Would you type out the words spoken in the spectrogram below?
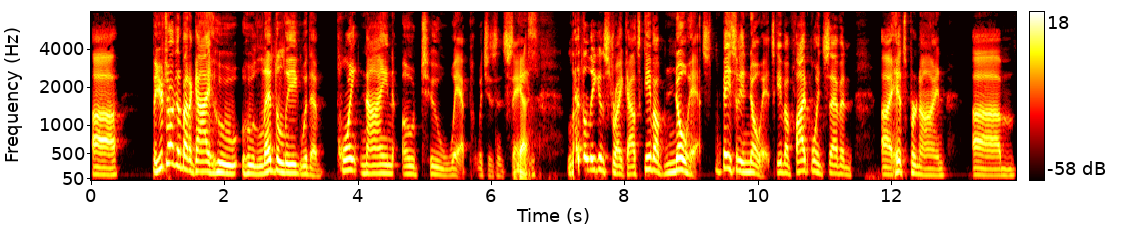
Uh, but you're talking about a guy who who led the league with a .902 WHIP, which is insane. Yes. Led the league in strikeouts. Gave up no hits. Basically, no hits. Gave up 5.7 uh, hits per nine. Um,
